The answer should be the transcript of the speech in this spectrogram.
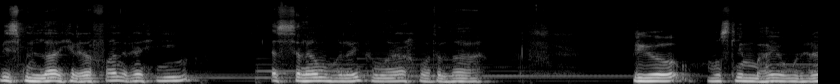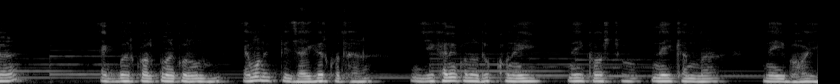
বিসমিল্লাহ রহমান রহিম আসসালামু আলাইকুম রহমতুল্লাহ প্রিয় মুসলিম ভাই ও বোনেরা, একবার কল্পনা করুন, এমন একটি জায়গার কথা যেখানে কোনো দুঃখ নেই নেই কষ্ট, নেই কান্না, নেই ভয়।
